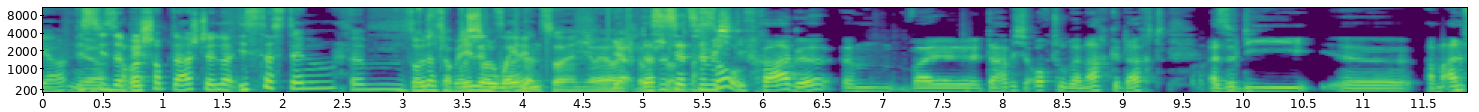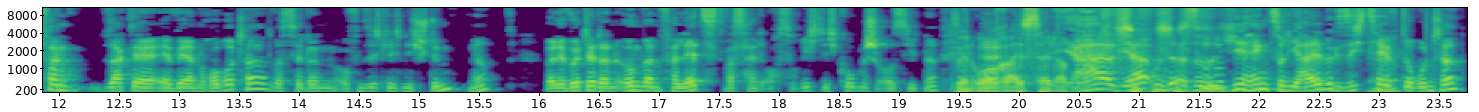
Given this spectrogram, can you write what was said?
Ja, ist Ja, dieser Bishop-Darsteller, ist das denn, ähm, soll das ich glaube, Wayland das soll sein? Wayland sein. Ja, ja, Ja, ich glaub das schon. ist jetzt Ach nämlich so. die Frage, ähm, weil da habe ich auch drüber nachgedacht. Also die äh, am Anfang sagt er, er wäre ein Roboter, was ja dann offensichtlich nicht stimmt, ne? Weil er wird ja dann irgendwann verletzt, was halt auch so richtig komisch aussieht, ne? Sein Ohr Äh, reißt halt ab. Ja, ja, und also hier hängt so die halbe Gesichtshälfte runter.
